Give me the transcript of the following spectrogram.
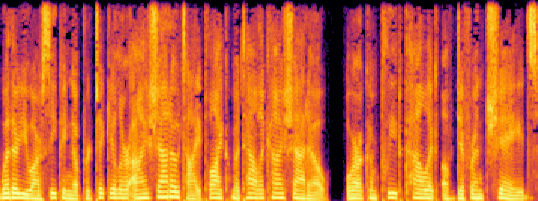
Whether you are seeking a particular eyeshadow type like metallic eyeshadow, or a complete palette of different shades,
